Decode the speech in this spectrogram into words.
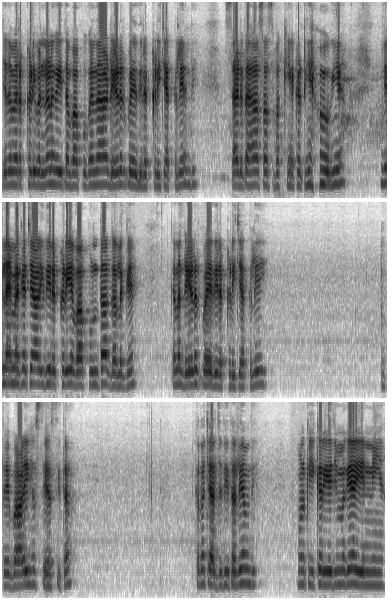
ਜਦੋਂ ਮੈਂ ਰੱਖੜੀ ਬੰਨਣ ਗਈ ਤਾਂ ਬਾਪੂ ਕਹਿੰਦਾ, ਆਹ ਡੇਢ ਰੁਪਏ ਦੀ ਰੱਖੜੀ ਚੱਕ ਲਿਆਂਦੀ। ਸਾਡੇ ਤਾਂ ਹੱਸ ਹੱਸ ਬੱਖੀਆਂ ਇਕੱਠੀਆਂ ਹੋ ਗਈਆਂ। ਵੀ ਲੈ ਮੈਂ ਕਿਹਾ 40 ਦੀ ਰੱਖੜੀ ਆ, ਬਾਪੂ ਨੂੰ ਧਾਗਾ ਲੱਗੇ ਕਹਿੰਦਾ, ਡੇਢ ਰੁਪਏ ਦੀ ਰੱਖੜੀ ਚੱਕ ਲਿਆਈ। ਤੇ ਬਾਲੀ ਹੱਸੇ ਹੱਸੀ ਤਾਂ। ਕਹਿੰਦਾ, ਚੱਜ ਦੀ ਤਾਂ ਲਿਆਉਂਦੀ। ਹੁਣ ਕੀ ਕਰੀਏ ਜੀ, ਮਹਿੰਗਾਈ ਇੰਨੀ ਆ।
